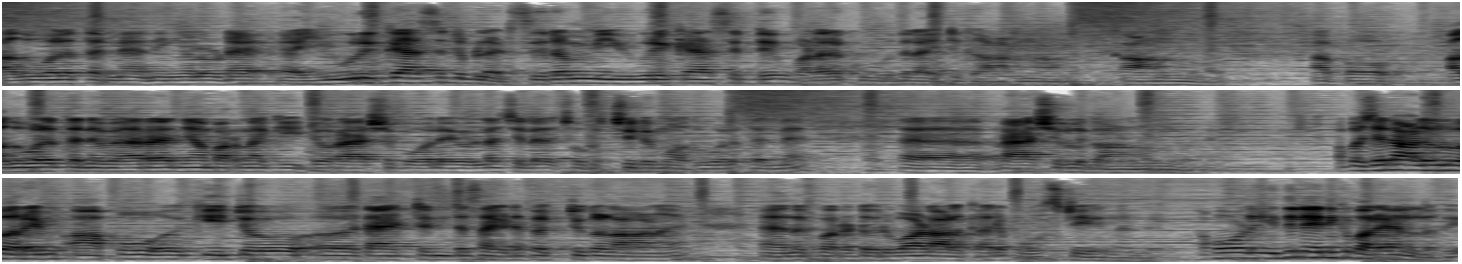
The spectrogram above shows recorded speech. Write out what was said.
അതുപോലെ തന്നെ നിങ്ങളുടെ uric acid blood serum uric acid വളരെ കൂടുതലായിട്ട് കാണുന്ന കാണുന്നുണ്ട്. അപ്പോൾ അതുപോലെ തന്നെ വേറെ ഞാൻ പറഞ്ഞ കീറ്റോ റാഷ് പോലെയുള്ള ചില ചൊറിച്ചിലും അതുപോലെ തന്നെ റാഷുകൾ കാണുന്നുണ്ട്. അപ്പോൾ ചില ആളുകൾ പറയും "ആ, അപ്പോൾ കീറ്റോ ഡയറ്റിന്റെ സൈഡ് എഫക്റ്റുകളാണ് എന്നൊക്കെ പറഞ്ഞിട്ട് ഒരുപാട് ആൾക്കാർ പോസ്റ്റ് ചെയ്യുന്നുണ്ട്. അപ്പോൾ ഇതിൽ എനിക്ക് പറയാനുള്ളത്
